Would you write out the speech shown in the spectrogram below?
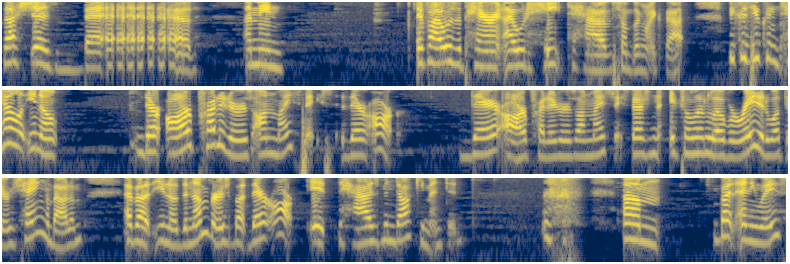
That's just bad. I mean, if I was a parent, I would hate to have something like that because you can tell, you know, there are predators on MySpace. There are. There are predators on MySpace. There's n- it's a little overrated what they're saying about them, about you know the numbers, but there are. It has been documented. um, but anyways,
